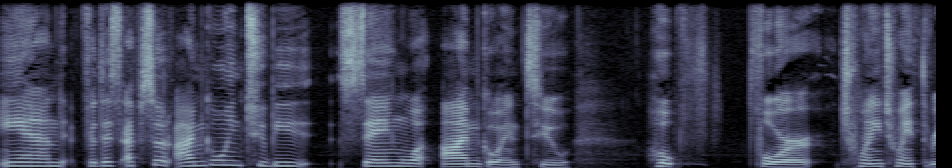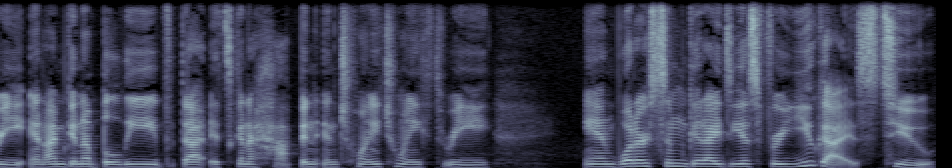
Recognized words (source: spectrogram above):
And for this episode, I'm going to be saying what I'm going to hope for 2023 and I'm going to believe that it's going to happen in 2023 and what are some good ideas for you guys to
